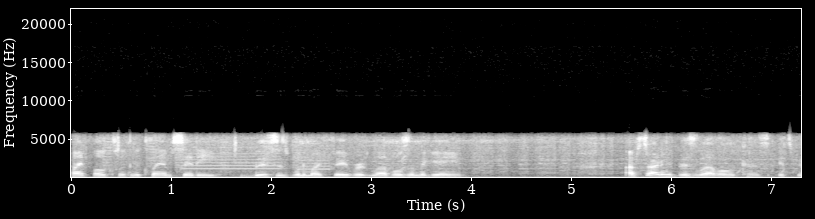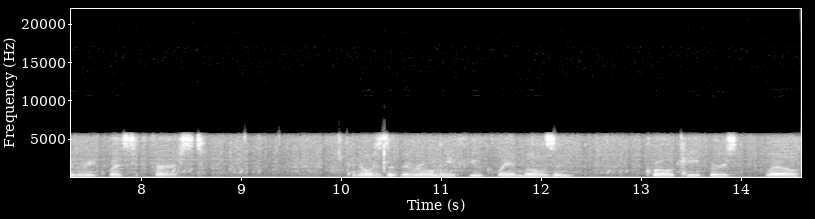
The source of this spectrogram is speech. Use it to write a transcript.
Hi folks, welcome to Clam City. This is one of my favorite levels in the game. I'm starting with this level because it's been requested first. I noticed that there were only a few Clambos and Coral Capers. Well,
